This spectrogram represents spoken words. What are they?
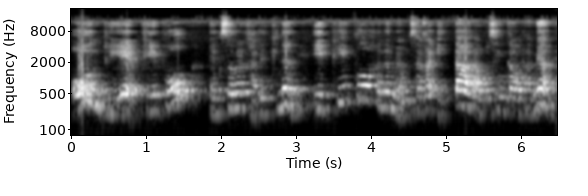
own 뒤에 people, 백성을 가리키는 이 people 하는 명사가 있다라고 생각을 하면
